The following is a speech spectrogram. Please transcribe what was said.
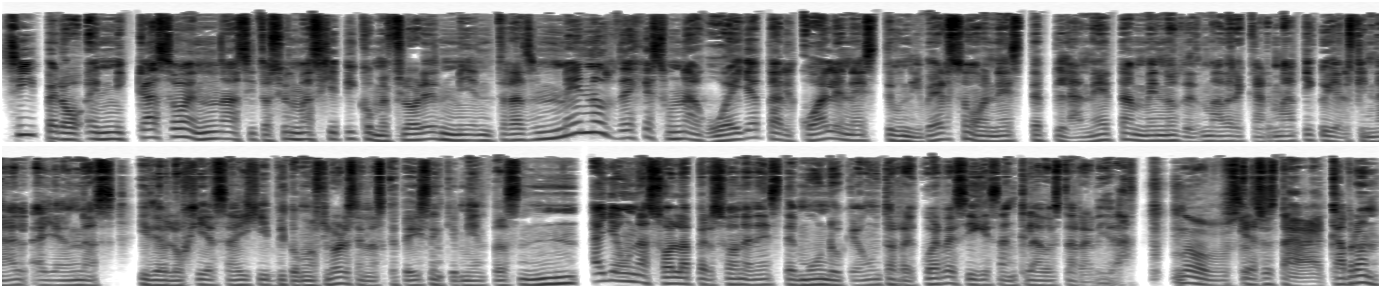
Sí, pero en mi caso, en una situación más hippie como Flores, mientras menos dejes una huella tal cual en este universo o en este planeta, menos desmadre karmático y al final haya unas ideologías ahí hippie como Flores en las que te dicen que mientras haya una sola persona en este mundo que aún te recuerde, sigues anclado a esta realidad. No, pues que eso está cabrón.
